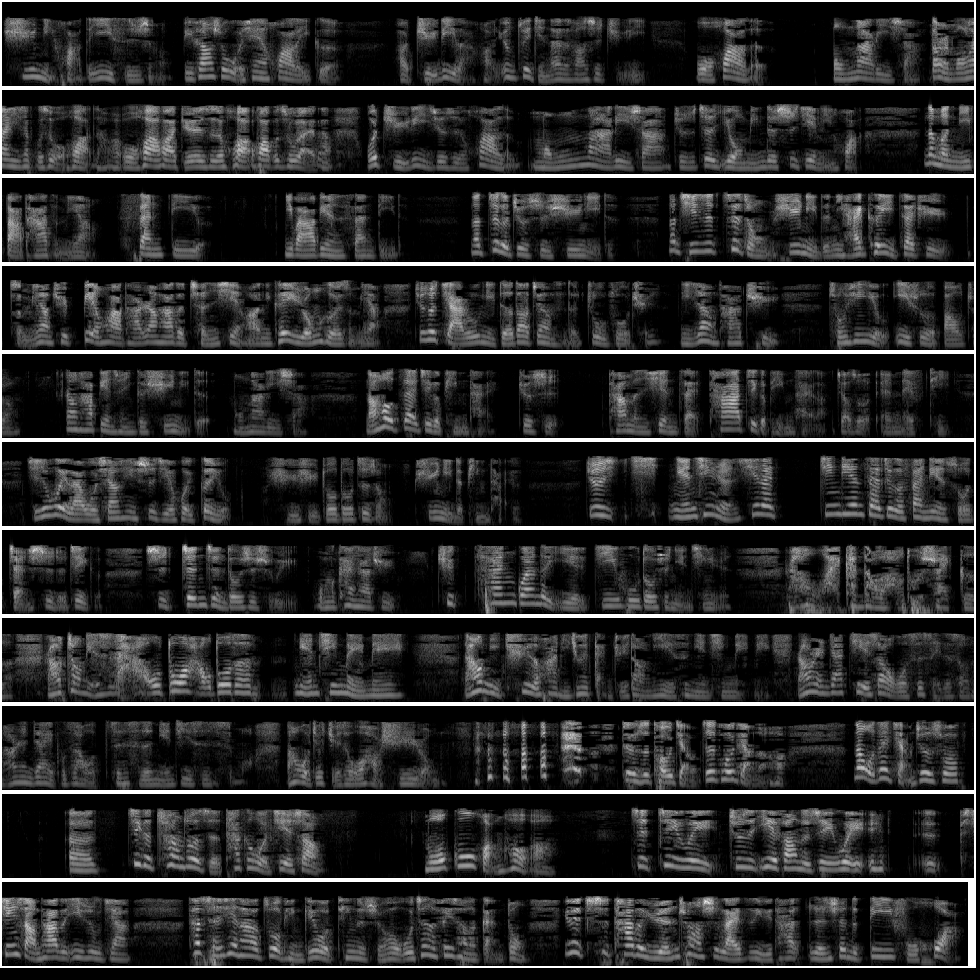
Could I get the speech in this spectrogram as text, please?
虚拟化的意思是什么？比方说，我现在画了一个，好举例了，哈，用最简单的方式举例，我画了蒙娜丽莎，当然蒙娜丽莎不是我画的，哈，我画画绝对是画画不出来的。我举例就是画了蒙娜丽莎，就是这有名的世界名画。那么你把它怎么样？三 D 了，你把它变成三 D 的，那这个就是虚拟的。那其实这种虚拟的，你还可以再去怎么样去变化它，让它的呈现啊，你可以融合怎么样？就说，假如你得到这样子的著作权，你让它去重新有艺术的包装，让它变成一个虚拟的蒙娜丽莎，然后在这个平台，就是他们现在他这个平台了，叫做 NFT。其实未来我相信世界会更有许许多多这种虚拟的平台了。就是年轻人现在今天在这个饭店所展示的这个，是真正都是属于我们看下去去参观的，也几乎都是年轻人。然后我还看到了好多帅哥，然后重点是好多好多的年轻美眉。然后你去的话，你就会感觉到你也是年轻美眉。然后人家介绍我是谁的时候，然后人家也不知道我真实的年纪是什么，然后我就觉得我好虚荣。这个是偷讲，这是偷讲的哈。那我在讲就是说，呃，这个创作者他跟我介绍蘑菇皇后啊，这这一位就是叶芳的这一位呃，欣赏他的艺术家。他呈现他的作品给我听的时候，我真的非常的感动，因为是他的原创是来自于他人生的第一幅画，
